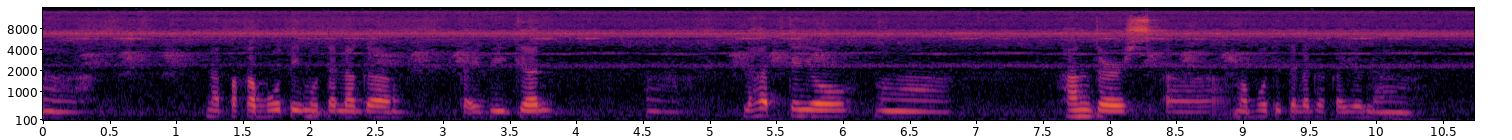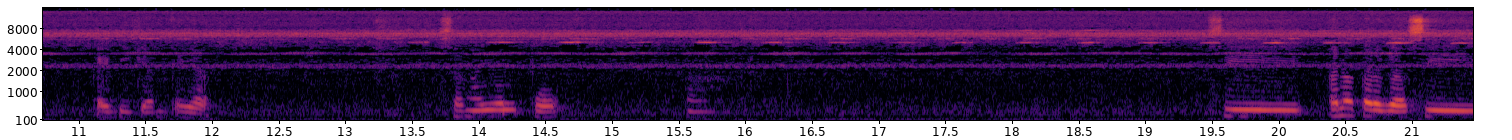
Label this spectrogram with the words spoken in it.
ah, napakabuti mo talagang kaibigan. Ah, lahat kayo, mga hunters, ah, mabuti talaga kayo na kaibigan. Kaya, sa ngayon po, ah, si, ano talaga, si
